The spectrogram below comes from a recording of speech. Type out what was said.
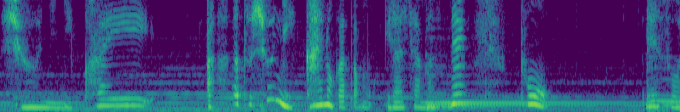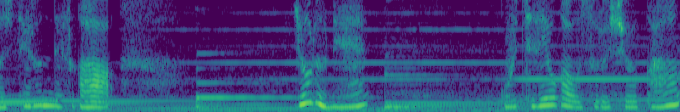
週に2回ああと週に1回の方もいらっしゃいますね。とレッスンしてるんですが夜ねお家でヨガをする習慣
